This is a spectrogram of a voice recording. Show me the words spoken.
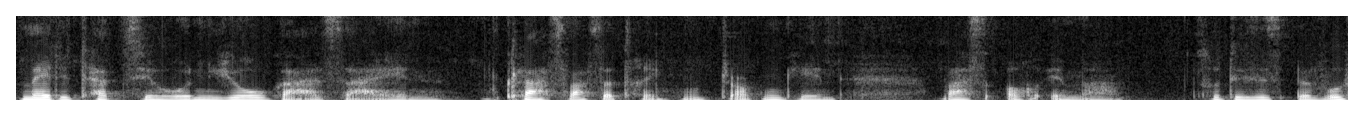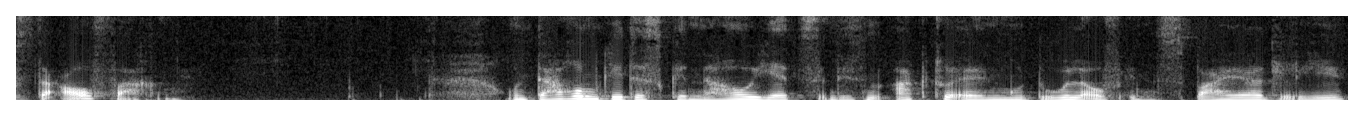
Meditation, Yoga sein, ein Glas Wasser trinken, joggen gehen, was auch immer. So dieses bewusste Aufwachen. Und darum geht es genau jetzt in diesem aktuellen Modul auf Inspiredly,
